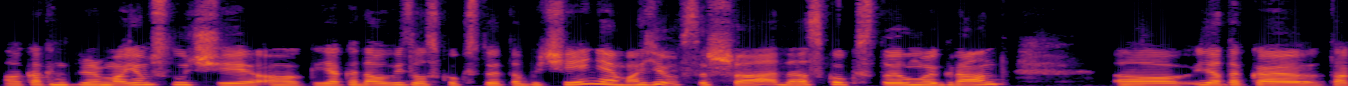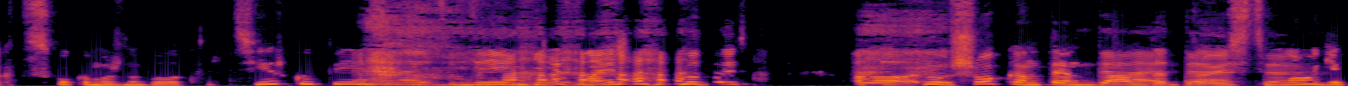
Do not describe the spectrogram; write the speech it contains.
а, как, например, в моем случае, а, я когда увидела, сколько стоит обучение мое в США, да, сколько стоил мой грант, я такая, так, сколько можно было квартир купить на эти деньги, знаешь? Ну, то есть, ну, шок-контент, да, правда. Да, то есть да. многие,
